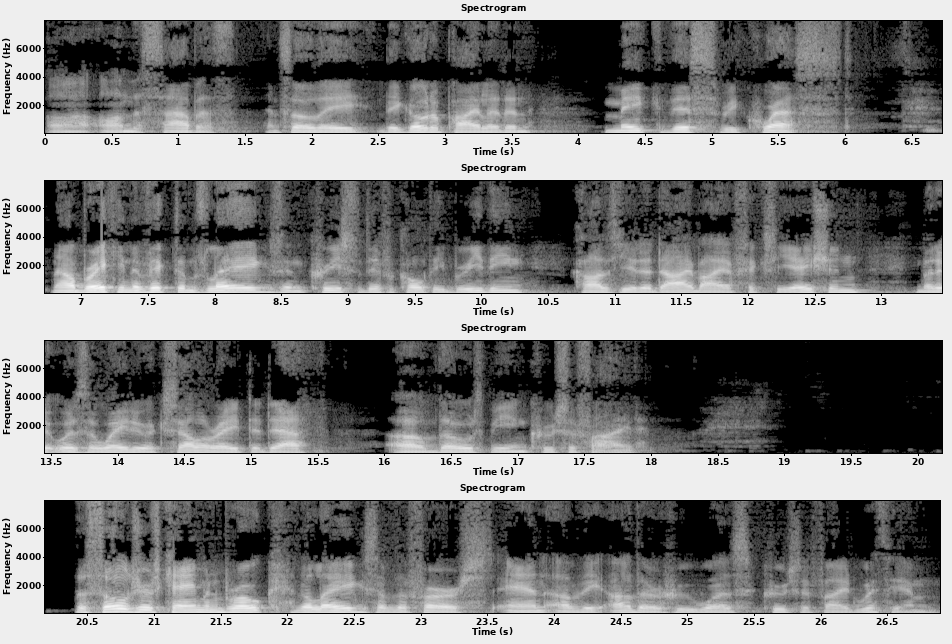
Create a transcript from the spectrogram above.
uh, on the Sabbath. And so they, they go to Pilate and make this request. Now, breaking the victim's legs increased the difficulty breathing, caused you to die by asphyxiation, but it was a way to accelerate the death of those being crucified. The soldiers came and broke the legs of the first and of the other who was crucified with him.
